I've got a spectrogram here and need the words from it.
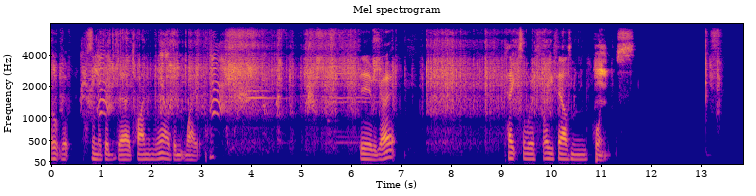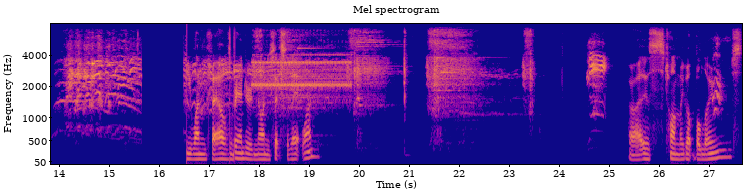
Oh, that wasn't a good uh, timing there. I didn't wait. There we go. Cakes are worth 3,000 points. 1,396 for that one. Alright, this time we got balloons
